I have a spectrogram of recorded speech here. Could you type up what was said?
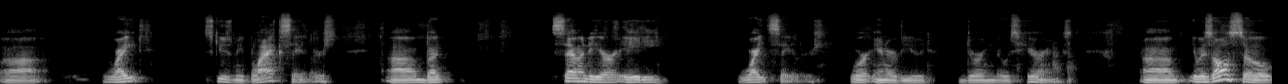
uh, white, excuse me, black sailors, uh, but 70 or 80 white sailors were interviewed during those hearings. Um, it was also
